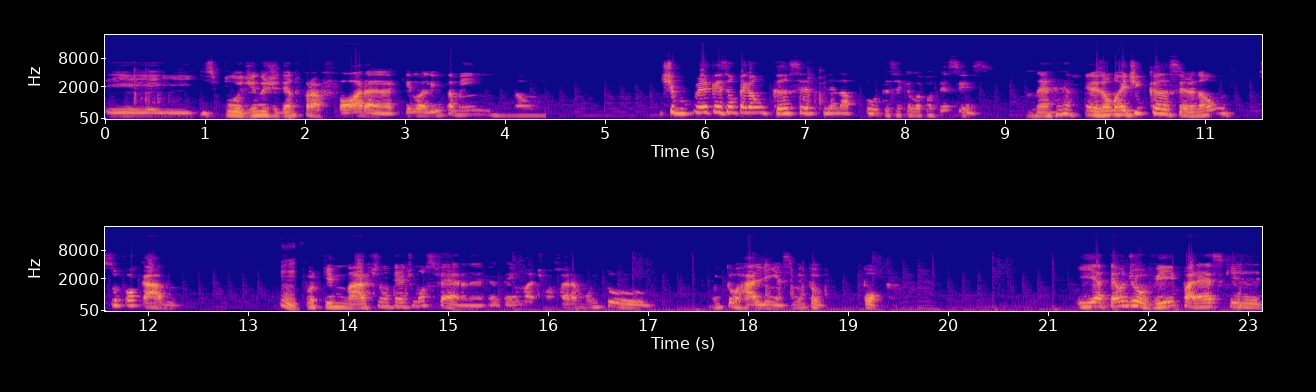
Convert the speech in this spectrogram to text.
e explodindo de dentro pra fora. Aquilo ali também não. Tipo, primeiro que eles vão pegar um câncer, filha da puta, se aquilo acontecesse. Né? Eles vão morrer de câncer, não sufocado. Hum. Porque Marte não tem atmosfera, né? Tem uma atmosfera muito. muito ralinha, assim, muito pouca. E até onde eu vi, parece que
